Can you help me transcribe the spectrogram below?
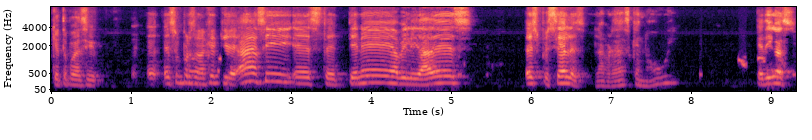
¿qué te puedo decir? E, es un personaje que, ah, sí, este, tiene habilidades especiales. La verdad es que no, güey. Que digas,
